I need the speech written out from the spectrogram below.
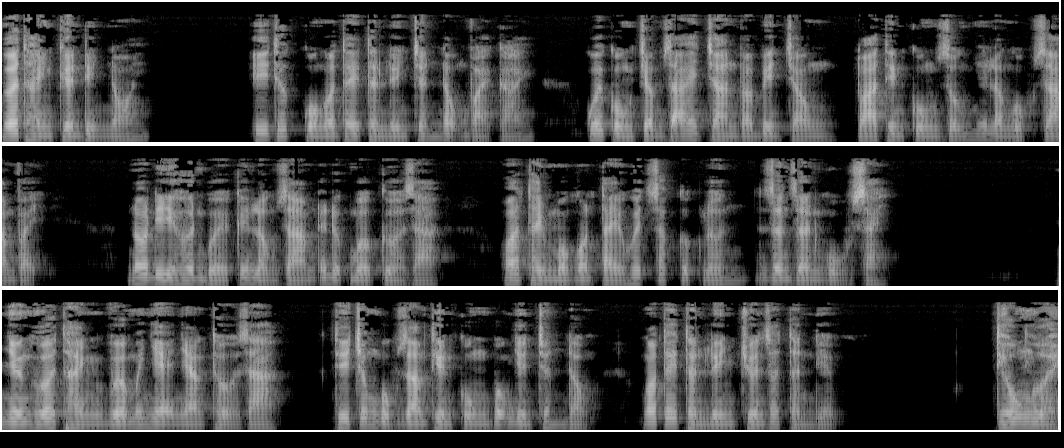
Hứa thành kiên định nói. Ý thức của ngón tay thần linh chấn động vài cái, cuối cùng chậm rãi tràn vào bên trong tòa thiên cung giống như là ngục giam vậy. Nó đi hơn 10 cái lồng giam đã được mở cửa ra, hóa thành một ngón tay huyết sắc cực lớn, dần dần ngủ say. Nhưng hứa thành vừa mới nhẹ nhàng thở ra, thì trong ngục giam thiên cung bỗng nhiên chấn động, ngón tay thần linh truyền ra thần niệm. Thiếu người.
